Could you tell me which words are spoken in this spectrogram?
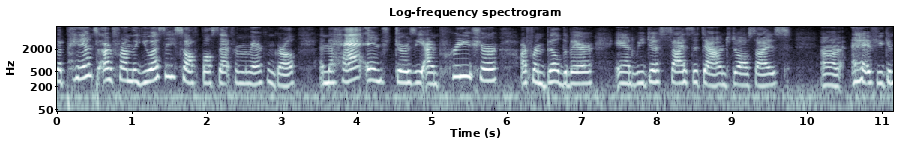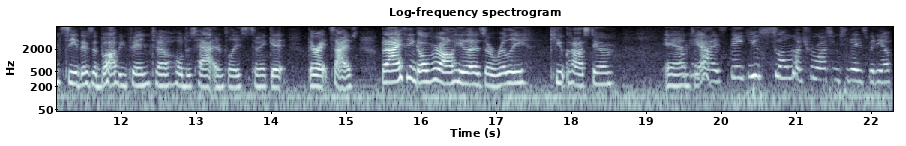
The pants are from the USA softball set from American Girl, and the hat and jersey, I'm pretty sure, are from Build-A-Bear, and we just sized it down to doll size. Um, if you can see, there's a bobby pin to hold his hat in place to make it the right size. But I think overall he has a really cute costume. And Okay, yeah. guys, thank you so much for watching today's video.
